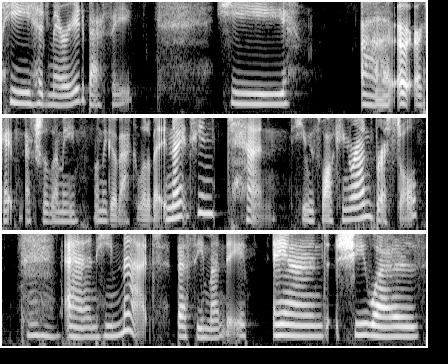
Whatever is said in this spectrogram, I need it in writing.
he had married Bessie. He, uh, or, okay, actually, let me let me go back a little bit. In 1910, he was walking around Bristol, and he met Bessie Mundy. And she was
